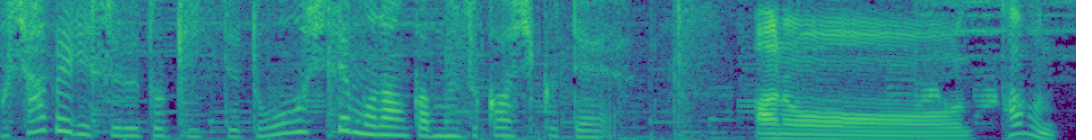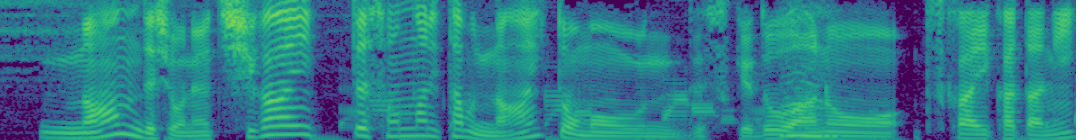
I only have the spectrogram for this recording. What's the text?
おしゃべりする時ってどうしてもなんか難しくて。あのー多分なんでしょうね。違いってそんなに多分ないと思うんですけど、うん。あの使い方に。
